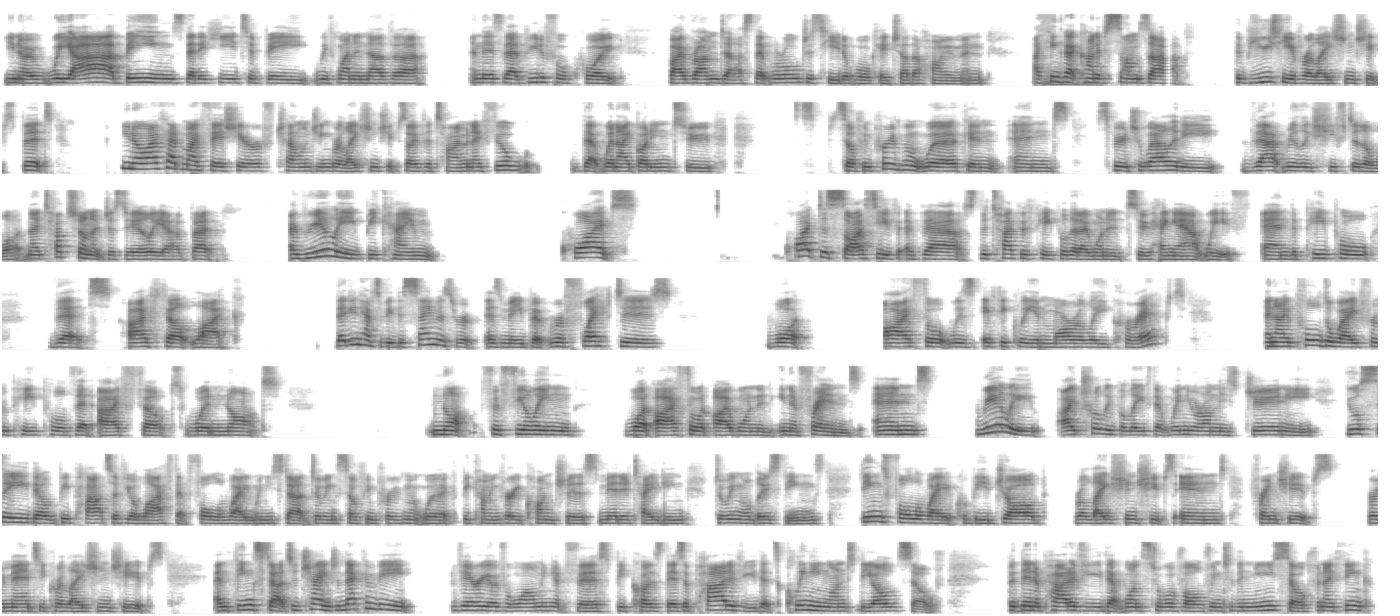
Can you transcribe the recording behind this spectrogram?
you know, we are beings that are here to be with one another. And there's that beautiful quote by Ram Dass that we're all just here to walk each other home. And I think mm. that kind of sums up the beauty of relationships. But you know, I've had my fair share of challenging relationships over time. And I feel that when I got into self improvement work and and spirituality, that really shifted a lot. And I touched on it just earlier, but I really became quite quite decisive about the type of people that I wanted to hang out with and the people that I felt like they didn't have to be the same as as me but reflected what I thought was ethically and morally correct. And I pulled away from people that I felt were not not fulfilling what I thought I wanted in a friend. And really, I truly believe that when you're on this journey, you'll see there'll be parts of your life that fall away when you start doing self improvement work, becoming very conscious, meditating, doing all those things. Things fall away. It could be a job, relationships end, friendships, romantic relationships, and things start to change. And that can be very overwhelming at first because there's a part of you that's clinging onto the old self, but then a part of you that wants to evolve into the new self. And I think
